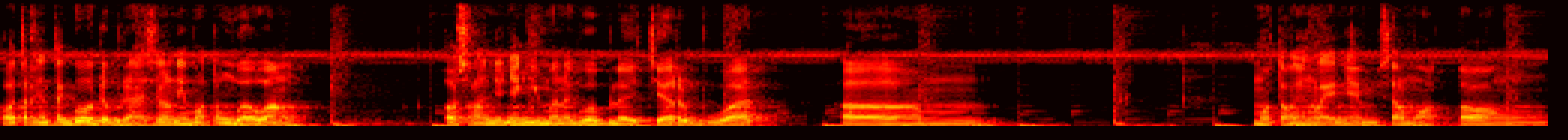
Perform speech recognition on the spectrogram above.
Oh ternyata gue udah berhasil nih motong bawang. Oh selanjutnya gimana gue belajar buat um, motong yang lainnya? Misal motong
